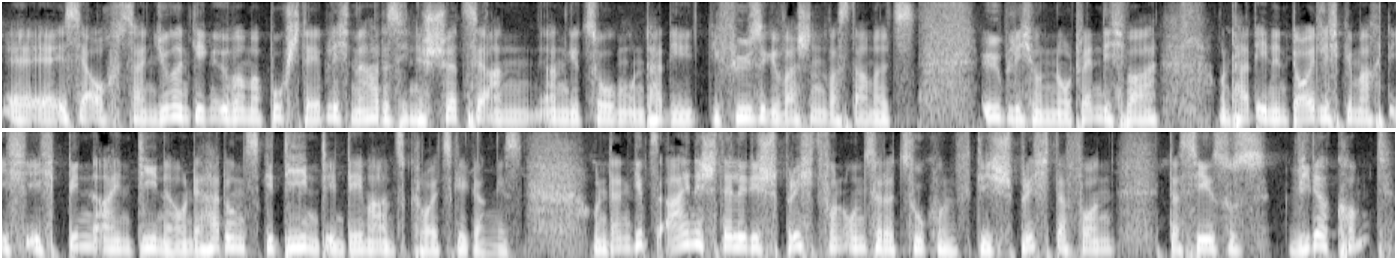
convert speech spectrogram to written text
Er, er, ist ja auch seinen Jüngern gegenüber mal buchstäblich, ne, hat er sich eine Schürze an, angezogen und hat die, die Füße gewaschen, was damals üblich und notwendig war, und hat ihnen deutlich gemacht, ich, ich bin ein Diener. Und er hat uns gedient, indem er ans Kreuz gegangen ist. Und dann gibt es eine Stelle, die spricht von unserer Zukunft, die spricht davon, dass Jesus wiederkommt.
